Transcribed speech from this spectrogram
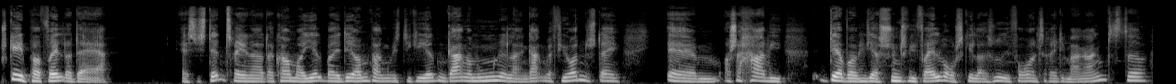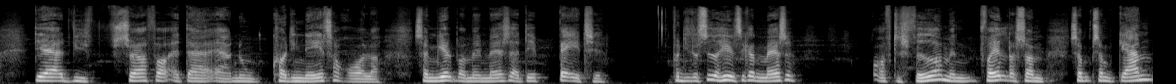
Måske et par forældre, der er assistenttrænere, der kommer og hjælper i det omfang, hvis de kan hjælpe en gang om ugen eller en gang hver 14. dag. Øhm, og så har vi, der hvor jeg synes, vi for alvor skiller os ud i forhold til rigtig mange andre steder, det er, at vi sørger for, at der er nogle koordinatorroller, som hjælper med en masse af det bag til. Fordi der sidder helt sikkert en masse oftest fædre, men forældre, som, som, som gerne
